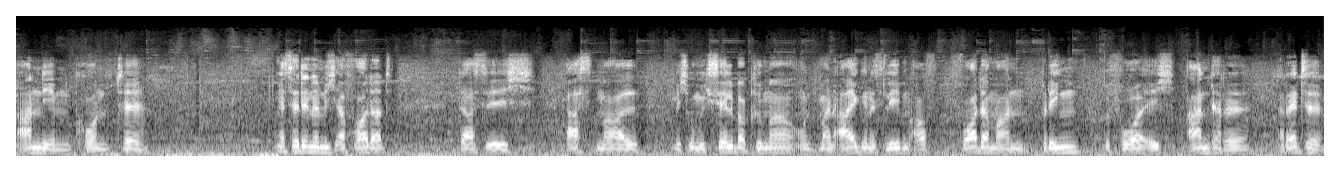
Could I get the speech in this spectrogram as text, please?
annehmen konnte. Es hätte nämlich erfordert, dass ich erstmal mich um mich selber kümmere und mein eigenes Leben auf Vordermann bringe, bevor ich andere rette.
